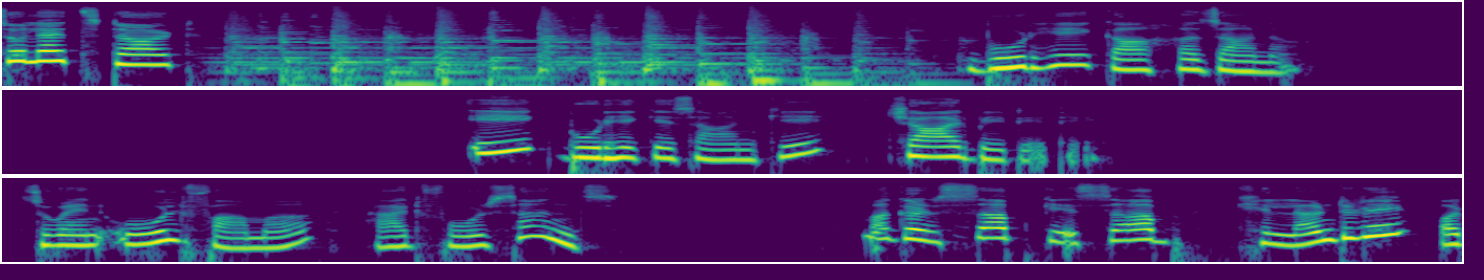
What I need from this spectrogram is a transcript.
so let start بوڑھے کا خزانہ ایک بوڑھے کسان کے چار بیٹے تھے so an old farmer had four sons مگر سب کے سب کھلنڈرے اور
